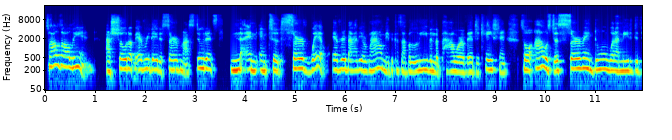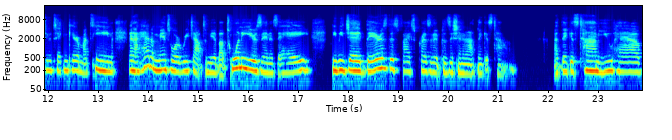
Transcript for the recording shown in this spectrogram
So I was all in. I showed up every day to serve my students and, and to serve well everybody around me because I believe in the power of education. So I was just serving, doing what I needed to do, taking care of my team. And I had a mentor reach out to me about 20 years in and say, Hey, PBJ, there's this vice president position, and I think it's time. I think it's time you have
